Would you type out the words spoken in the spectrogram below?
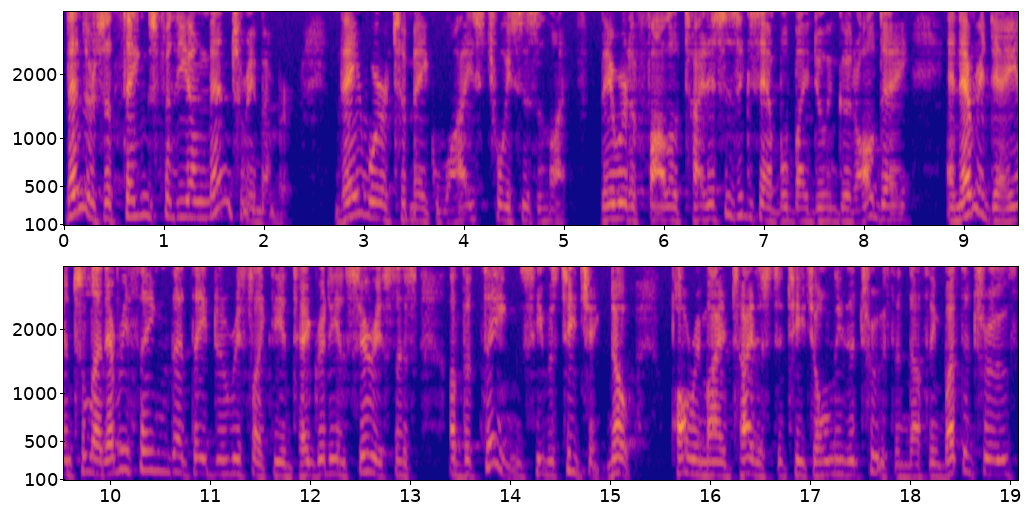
Then there's the things for the young men to remember. They were to make wise choices in life. They were to follow Titus's example by doing good all day and every day and to let everything that they do reflect the integrity and seriousness of the things he was teaching. No, Paul reminded Titus to teach only the truth and nothing but the truth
